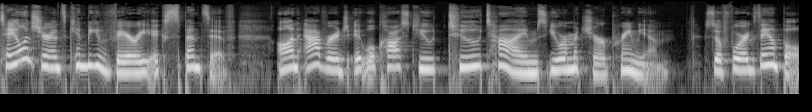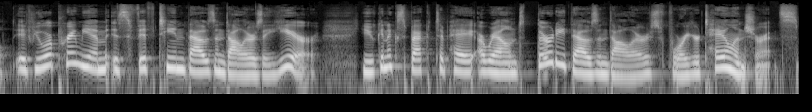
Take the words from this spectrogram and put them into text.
Tail insurance can be very expensive. On average, it will cost you two times your mature premium. So, for example, if your premium is $15,000 a year, you can expect to pay around $30,000 for your tail insurance.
